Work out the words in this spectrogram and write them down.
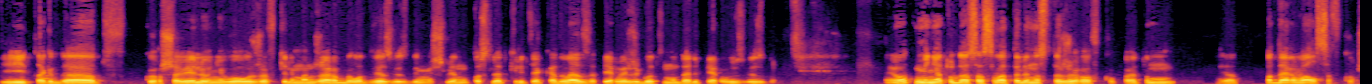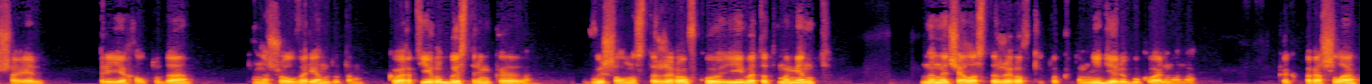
И тогда вот в Куршавеле у него уже в Килиманджаро было две звезды Мишлен, и после открытия К2 за первый же год ему дали первую звезду. И вот меня туда сосватали на стажировку, поэтому я подорвался в Куршавель, приехал туда, нашел в аренду там квартиру быстренько, вышел на стажировку, и в этот момент на начало стажировки, только там неделю буквально она как прошла,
